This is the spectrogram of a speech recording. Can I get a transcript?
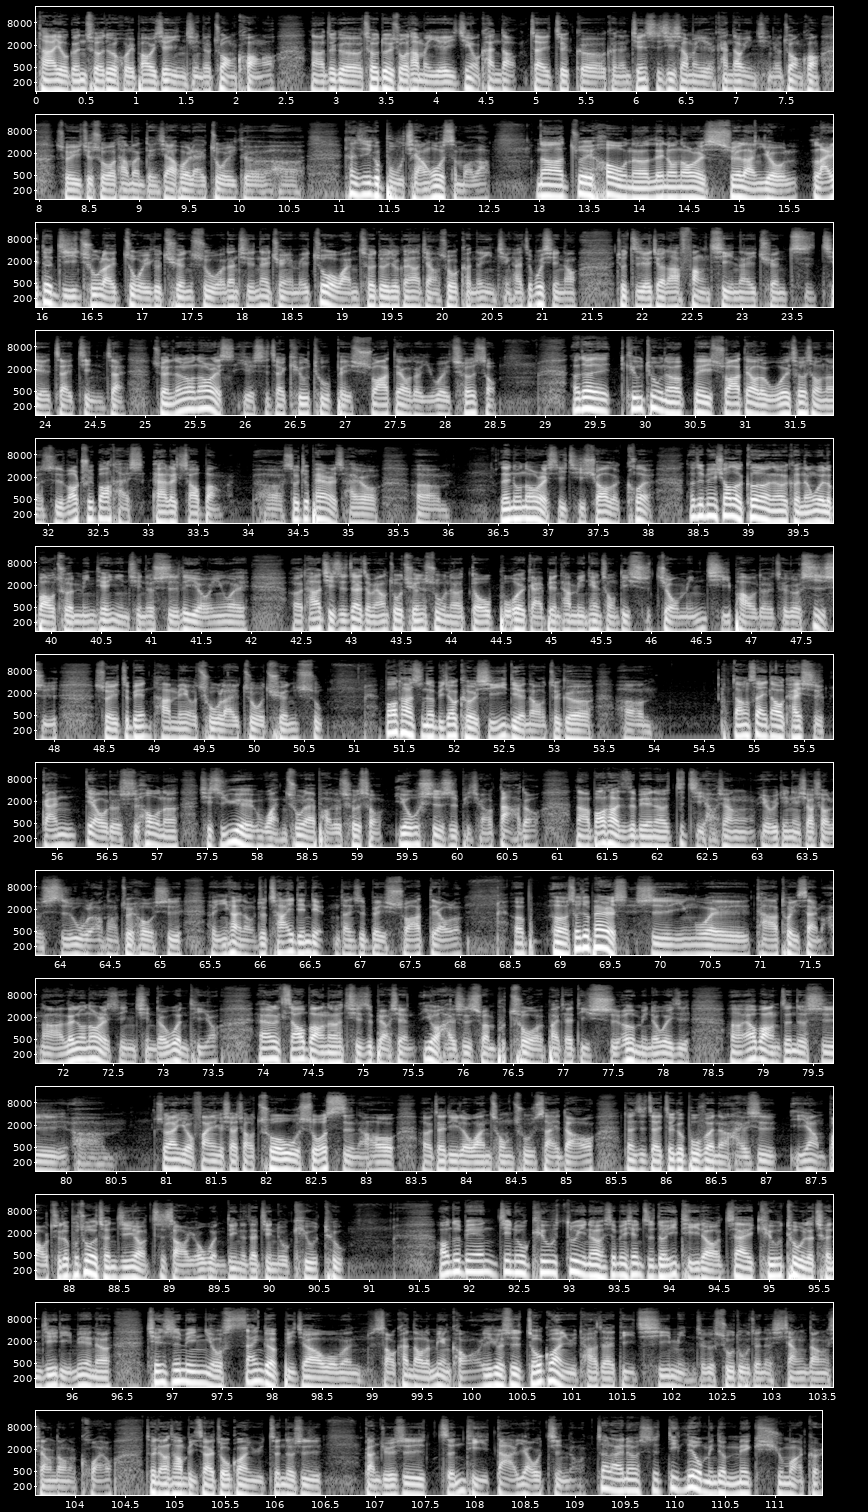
他有跟车队回报一些引擎的状况哦。那这个车队说他们也已经有看到，在这个可能监视器上面也看到引擎的状况，所以就说他们等一下会来做一个呃，看是一个补强或什么啦。那最后呢，Lando Norris 虽然有来得及出来做一个圈数哦，但其实那圈也没做完，车队就跟他讲说，可能引擎还是不行哦，就直接叫他放弃那一圈，直接再进站。所以 Lando Norris 也是在 Q2 被刷掉的一位车手。那在 Q2 呢，被刷掉的五位车手呢是 Valtteri Bottas、Alex Albon、呃 Sergio Perez 还有呃。Lando Norris 以及 Charles Leclerc，那这边 Charles Leclerc 呢，可能为了保存明天引擎的实力哦，因为呃，他其实再怎么样做圈数呢，都不会改变他明天从第十九名起跑的这个事实，所以这边他没有出来做圈数。Bottas 呢比较可惜一点哦，这个呃。当赛道开始干掉的时候呢，其实越晚出来跑的车手优势是比较大的。那 b o t a 这边呢，自己好像有一点点小小的失误了，那最后是很遗憾哦，就差一点点，但是被刷掉了。呃呃，Sergio Perez 是因为他退赛嘛，那 Lando Norris 引擎的问题哦。Alex Albon 呢，其实表现又还是算不错，排在第十二名的位置。呃，Albon 真的是呃。虽然有犯一个小小错误锁死，然后呃在第六弯冲出赛道，但是在这个部分呢，还是一样保持了不错的成绩哦，至少有稳定的在进入 Q two。然后这边进入 Q3 呢，这边先值得一提的，哦，在 Q2 的成绩里面呢，前十名有三个比较我们少看到的面孔，哦一个是周冠宇，他在第七名，这个速度真的相当相当的快哦。这两场比赛，周冠宇真的是感觉是整体大跃进哦。再来呢是第六名的 Mick Schumacher，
